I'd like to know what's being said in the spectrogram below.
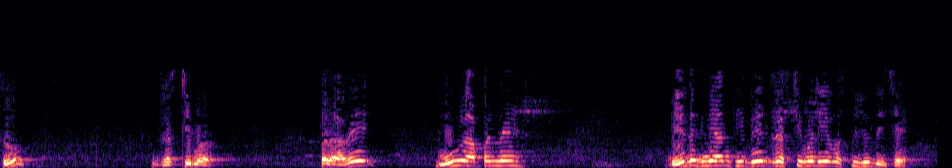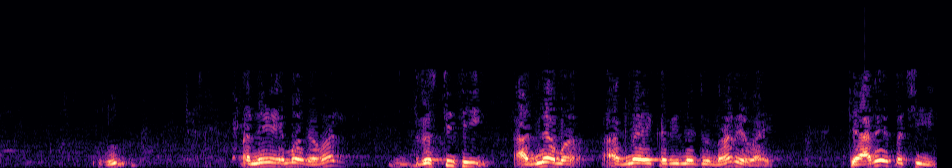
શું? દ્રષ્ટિમાં. પણ હવે મૂળ આપણને ભેદ જ્ઞાનથી વેદ દ્રષ્ટિ મળી એ વસ્તુ જુદી છે. અને એમાં વ્યવહાર દ્રષ્ટિથી આજ્ઞામાં આજ્ઞા એ કરીને જો ના રહેવાય, ત્યારે પછી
